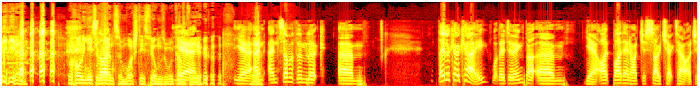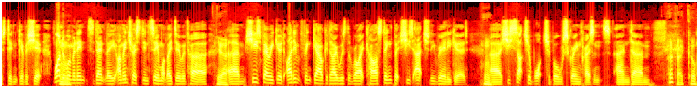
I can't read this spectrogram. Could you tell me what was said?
yeah. We're holding you It's to like- ransom. Watch these films, or we'll come Yeah. for you. Yeah, Yeah. and and some of them look um they look okay what they're doing, but um yeah, I by then I'd just so checked out I just didn't give a shit. Wonder Hmm. Woman incidentally, I'm interested in seeing what they do with her. yeah, Um she's very good. I didn't think Gal Gadot was the right casting, but she's actually really good. Hmm. Uh, she's such a watchable screen presence and um okay, cool.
